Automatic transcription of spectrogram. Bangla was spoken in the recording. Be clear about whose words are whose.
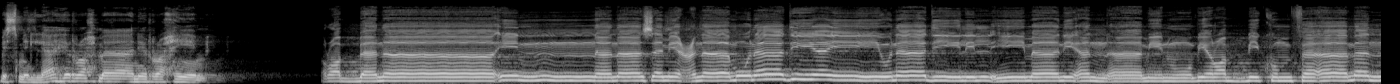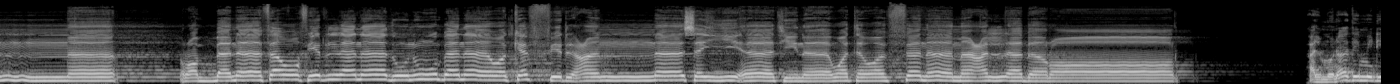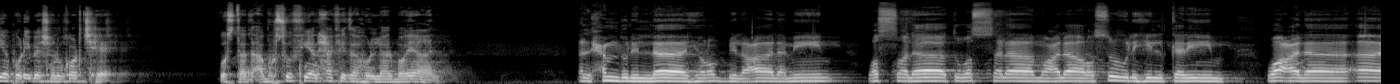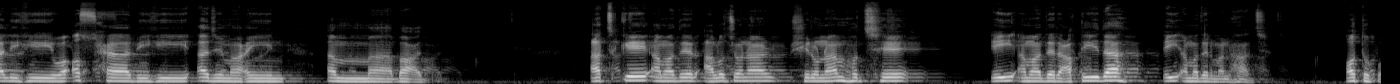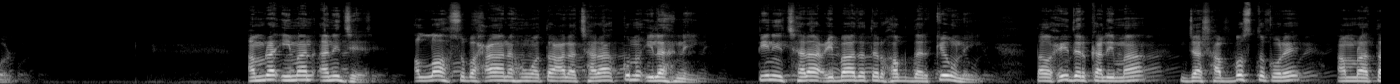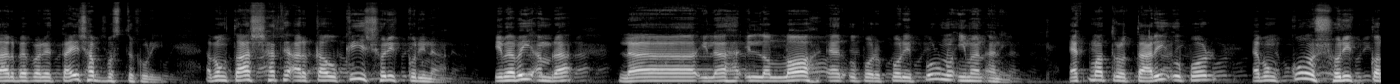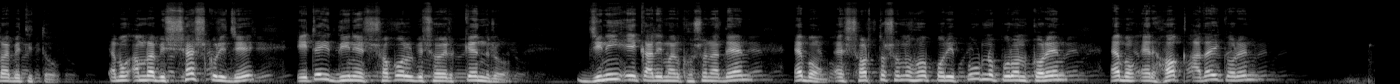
Speaker 1: بسم الله الرحمن الرحيم
Speaker 2: ربنا إننا سمعنا مناديا ينادي للإيمان أن آمنوا بربكم فآمنا ربنا فاغفر لنا ذنوبنا وكفر عنا سيئاتنا وتوفنا مع الأبرار
Speaker 1: المنادي মিডিয়া পরিবেশন করছে উস্তাদ আবু সুফিয়ান হাফিজাহুল্লাহর বয়ান
Speaker 3: الحمد لله رب العالمين والصلاة والسلام على رسوله الكريم وعلى آله وأصحابه أجمعين أما بعد আজকে আমাদের আলোচনার শিরোনাম হচ্ছে এই আমাদের আকিদা এই আমাদের মানহাজ অতপর আমরা ইমান আনি যে আল্লাহ ওয়া ছাড়া কোনো ইলাহ নেই। তিনি ছাড়া ইবাদতের হকদার কেউ নেই। তাওহীদের কালিমা যা সাব্যস্ত করে আমরা তার ব্যাপারে তাই সাব্যস্ত করি এবং তার সাথে আর কাউকেই শরিক করি না। এভাবেই আমরা লা ইলাহা এর উপর পরিপূর্ণ ইমান আনি। একমাত্র তারই উপর এবং কোনো শরিক করা ব্যতীত। এবং আমরা বিশ্বাস করি যে এটাই দিনের সকল বিষয়ের কেন্দ্র। যিনি এই কালিমার ঘোষণা দেন এবং এর শর্তসমূহ পরিপূর্ণ পূরণ করেন এবং এর হক আদায় করেন,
